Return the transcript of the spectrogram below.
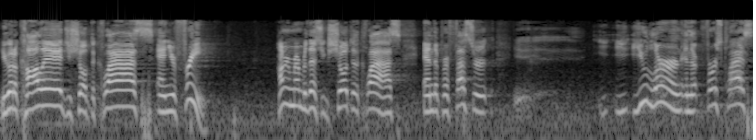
You go to college, you show up to class, and you're free. How many remember this? You show up to the class, and the professor you learn in the first class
